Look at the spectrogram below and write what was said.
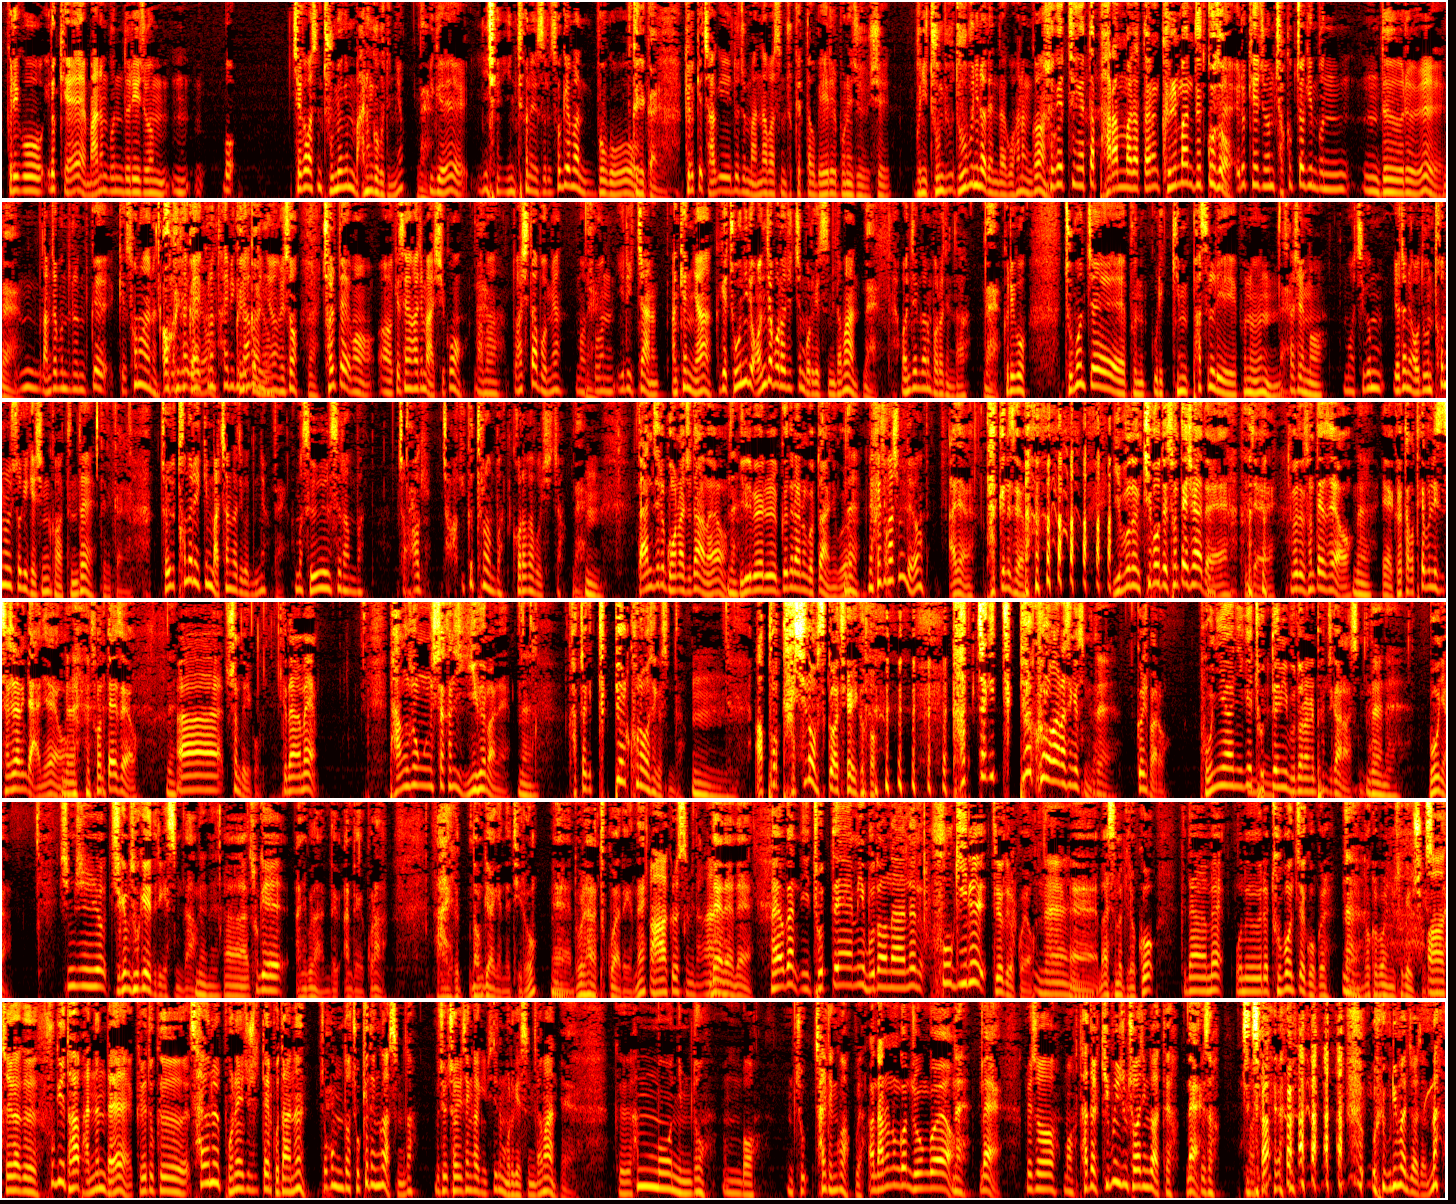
그리고 이렇게 많은 분들이 좀 음, 뭐 제가 봤을 때 두 명이면 많은 거거든요. 네. 이게 인터넷으로 소개만 보고 그러니까요 그렇게 자기도 좀 만나봤으면 좋겠다고 메일을 보내주실 분이 두, 두 분이나 된다고 하는 건 소개팅했다 바람 맞았다는 글만 듣고서 네, 이렇게 좀 적극적인 분들을 네. 음, 남자분들은 꽤 이렇게 선호하는 어, 그런, 타입. 네, 그런 타입이긴 그러니까요. 하거든요. 그래서 네. 절대 뭐 어, 이렇게 생각하지 마시고 아마 또 하시다 보면 뭐 좋은 일이 있지 않, 겠냐 그게 좋은 일이 언제 벌어질지 모르겠습니다만 네. 언젠가는 벌어진다. 네. 그리고 두 번째 분 우리 김파슬리 분은 네. 사실 뭐뭐 지금 여전히 어두운 터널 속에 계신 것 같은데 그러니까요 저희도 터널에 있긴 마찬가지거든요. 네. 한번 슬슬 한번 저기 저기 끝으로 한번 걸어가 보시죠. 네. 음. 딴지를 권하지도 않아요 네. 일배를 끊으라는 것도 아니고요 네, 그냥 계속 하시면 돼요. 아니야 다 끊으세요 이분은 키보드에 손 떼셔야 돼 이제 키보드에 손 떼세요 네. 예 그렇다고 태블릿 사시라는 게 아니에요 네. 손 떼세요 네. 아 추천드리고 그 다음에 방송 시작한 지 2회 만에 네. 갑자기 특별 코너가 생겼습니다. 음. 앞으로 다시는 없을 것 같아요, 이거. 갑자기 특별 코너가 하나 생겼습니다. 네. 그것이 바로 본의 아니게 조땜이 묻어나는 편지가 하나 왔습니다. 네네. 뭐냐? 심지어 지금 소개해드리겠습니다. 네네. 아, 소개 아니구나 안, 되, 안 되겠구나. 아 이거 넘겨야겠네 뒤로. 예, 노래 하나 듣고 와야 되겠네. 아, 그렇습니다. 아. 네네네. 하여간 이 조땜이 묻어나는 후기를 들려드렸고요. 네. 예, 말씀을 드렸고 그 다음에 오늘의 두 번째 곡을 네. 네. 너클버님 소개해 주시겠습니다. 아, 저희가 그 후기 다 봤는데 그래도 그 사연을 보내주실 때보다는 조금 더 좋게 된 것 같습니다. 뭐 저, 저희 생각일지는 모르겠습니다만 예. 그 한모님도 음, 뭐잘 된 것 같고요. 아, 나누는 건 좋은 거예요. 네. 네. 그래서 뭐 다들 기분이 좀 좋아진 것 같아요. 네. 그래서 진짜? 우리 우리만 좋아졌나?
